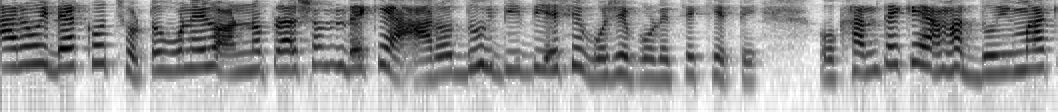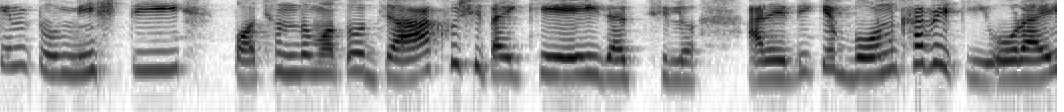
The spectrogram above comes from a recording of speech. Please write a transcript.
আর ওই দেখো, ছোট বোনের অন্নপ্রাশন দেখে আরও দুই দিদি এসে বসে পড়েছে খেতে। ওখান থেকে আমার দুই মা কিন্তু মিষ্টি পছন্দ মতো যা খুশি তাই খেয়েই যাচ্ছিল। আর এদিকে বোন খাবে কি? ওরাই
